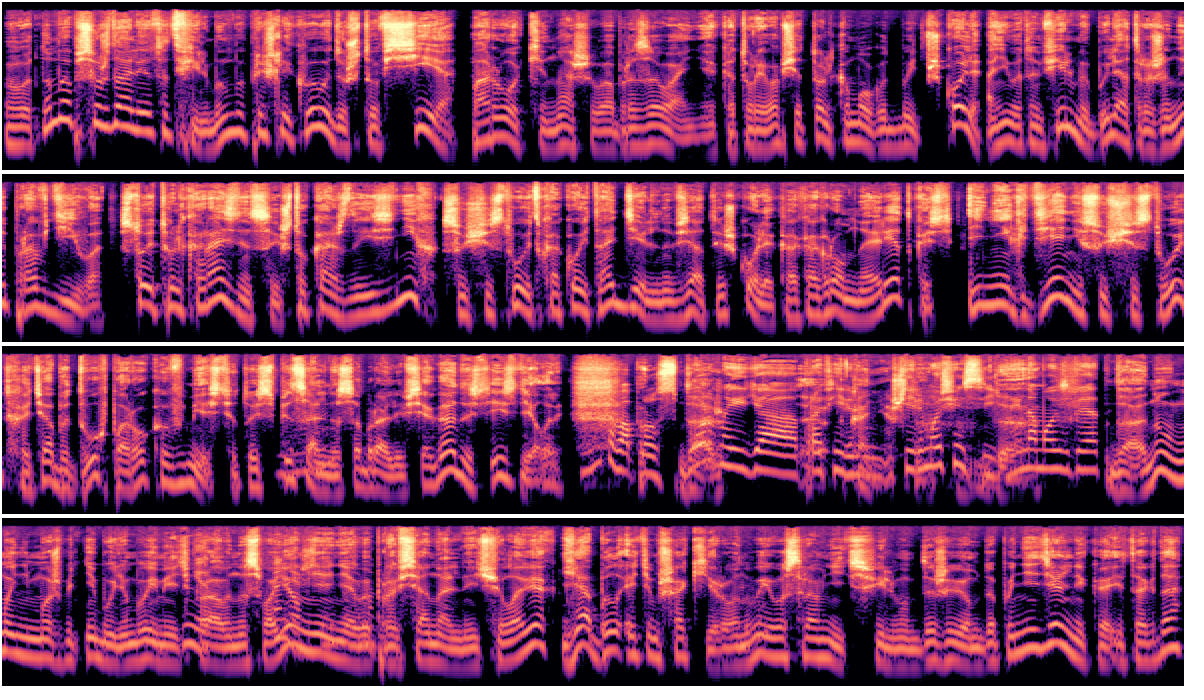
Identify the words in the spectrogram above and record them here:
Вот. Но мы обсуждали этот фильм, и мы пришли к выводу, что все пороки нашего образования, которые вообще только могут быть в школе, они в этом фильме были отражены правдиво. С той только разницей, что каждый из них существует в какой-то отдельно взятой школе, как огромная редкость, и нигде не существует хотя бы двух пороков вместе. То есть специально mm-hmm. собрали все гадости и сделали. Ну, это вопрос спорный. Да, я про фильм. Конечно, фильм очень сильный, да, на мой взгляд. Да, ну мы, может быть, не будем. Вы имеете Нет, право на свое конечно, мнение, вы профессиональный человек. Я был этим шокирован. Вы его сравните с фильмом «Доживем до понедельника», и тогда,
